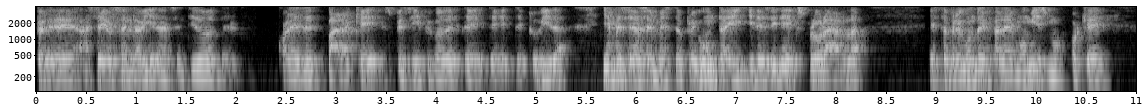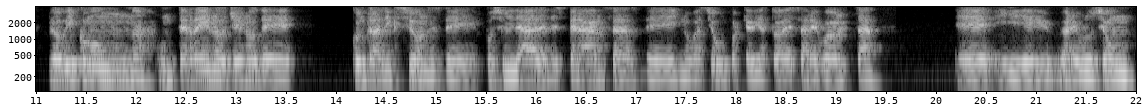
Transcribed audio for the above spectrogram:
eh, hacerse en la vida, en el sentido de cuál es el para qué específico de, de, de tu vida. Y empecé a hacerme esta pregunta y, y decidí explorarla, esta pregunta en Palermo mismo, porque lo vi como un, un terreno lleno de contradicciones, de posibilidades, de esperanzas, de innovación, porque había toda esa revuelta eh, y revolución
